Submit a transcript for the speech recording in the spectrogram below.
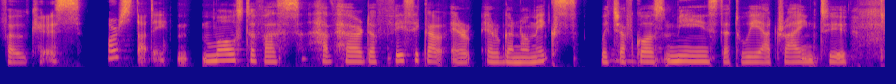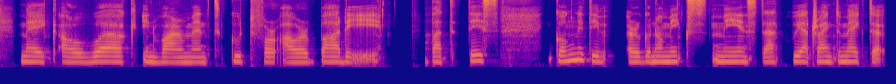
focus or study. Most of us have heard of physical er- ergonomics, which of course means that we are trying to make our work environment good for our body. But this cognitive ergonomics means that we are trying to make the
